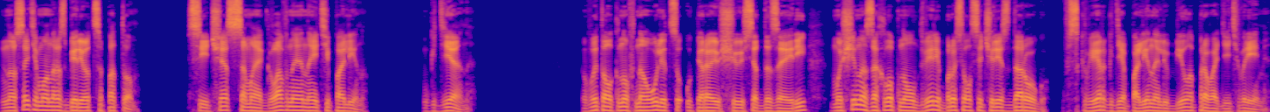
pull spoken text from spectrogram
Но с этим он разберется потом. Сейчас самое главное найти Полину. Где она? Вытолкнув на улицу упирающуюся Дезайри, мужчина захлопнул дверь и бросился через дорогу, в сквер, где Полина любила проводить время.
